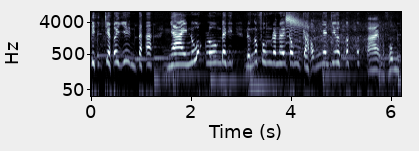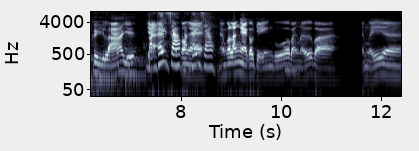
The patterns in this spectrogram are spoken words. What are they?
Đi chơi với người ta nhai nuốt luôn đi. Đừng có phun ra nơi công cộng nghe chưa? Ai mà phun kỳ lạ vậy? Dạ, bạn thấy sao? bạn thấy nghe. sao? Em có lắng nghe câu chuyện của bạn nữ và em nghĩ ờ,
